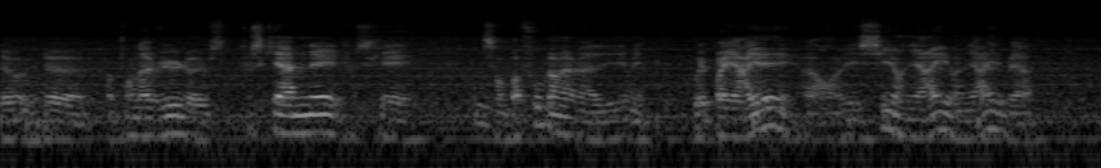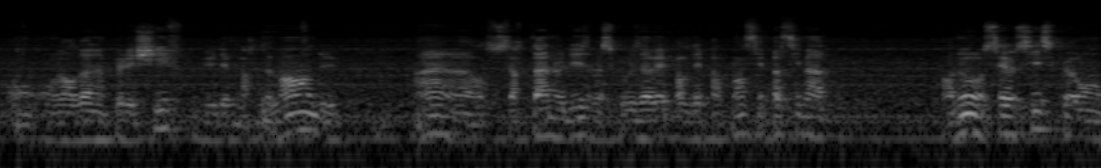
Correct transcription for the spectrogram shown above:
Quand on a vu tout ce qui est amené, tout ce qui est... Ils sont pas fous quand même, hein. ils disent mais vous pouvez pas y arriver. Alors ici, on y arrive, on y arrive. On, leur donne un peu les chiffres du département. Hein, certains nous disent, parce que vous avez par le département, c'est pas si mal. Nous, on sait aussi ce qu'ont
